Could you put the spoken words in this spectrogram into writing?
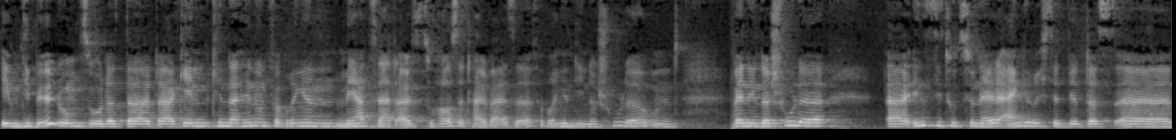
eben die Bildung so. Da, da, da gehen Kinder hin und verbringen mehr Zeit als zu Hause teilweise, verbringen die in der Schule. Und wenn in der Schule äh, institutionell eingerichtet wird, dass äh,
